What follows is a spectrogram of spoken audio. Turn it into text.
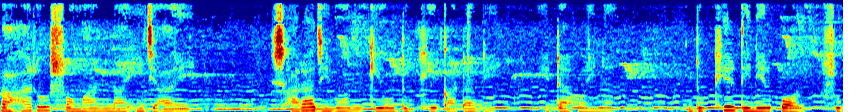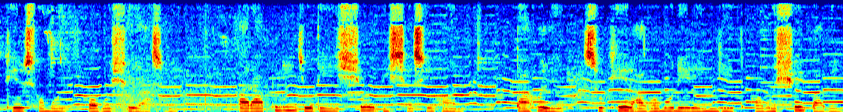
কাহারও সমান নাহি যায়। সারা জীবন কেউ দুঃখে কাটাবে, এটা হয় না। দুঃখের দিনের পর সুখের সময় অবশ্যই আসবে। আর আপনি যদি ঈশ্বর বিশ্বাসী হন, তাহলে সুখের আগমনের ইঙ্গিত অবশ্যই পাবেন।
